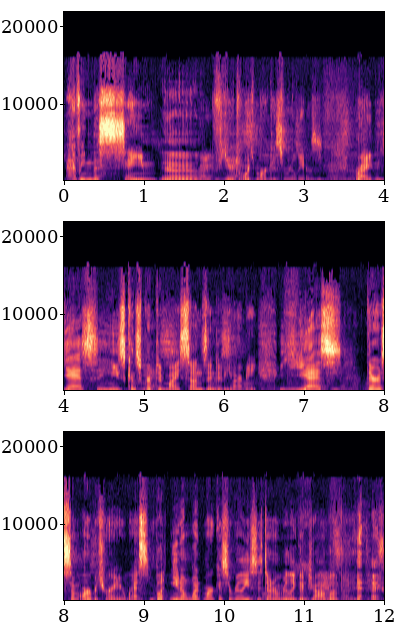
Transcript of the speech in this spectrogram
having the same Yeah, yeah. view towards Marcus Aurelius. Right? Yes, he's conscripted my sons into the army. Yes, there is some arbitrary arrests. But you know what Marcus Aurelius has done a really good job of is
